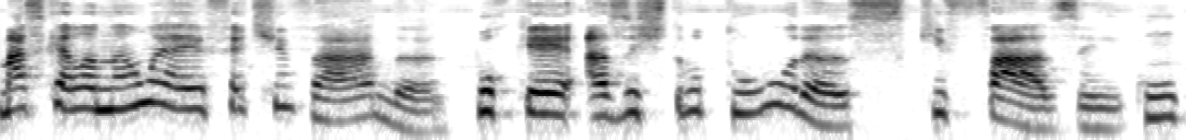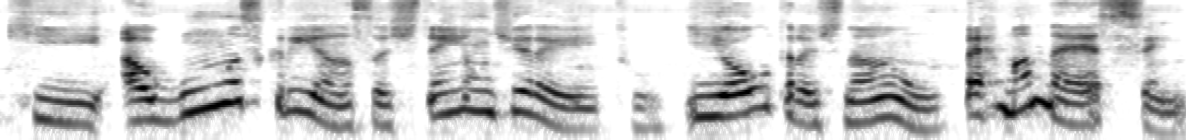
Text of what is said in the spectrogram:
mas que ela não é efetivada, porque as estruturas que fazem com que algumas crianças tenham direito e outras não permanecem.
